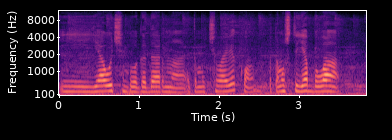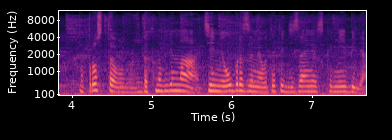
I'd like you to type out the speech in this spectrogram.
И я очень благодарна этому человеку, потому что я была ну, просто вдохновлена теми образами вот этой дизайнерской мебели.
